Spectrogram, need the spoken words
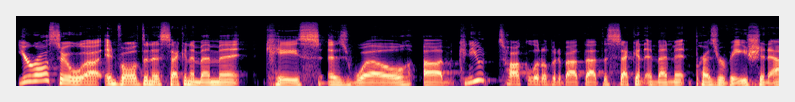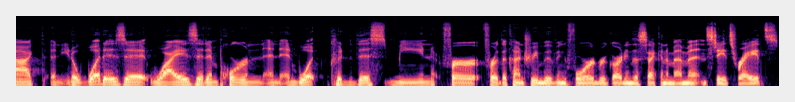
You're also uh, involved in a Second Amendment case as well. Um, can you talk a little bit about that, the Second Amendment Preservation Act, and you know what is it, why is it important, and and what could this mean for for the country moving forward regarding the Second Amendment and states' rights?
